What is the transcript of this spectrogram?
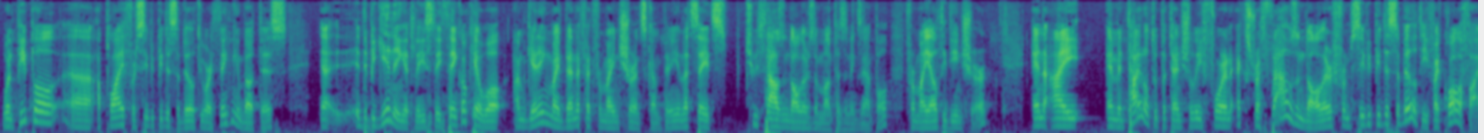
When people uh, apply for CPP disability or are thinking about this, uh, at the beginning at least, they think, okay, well, I'm getting my benefit from my insurance company. Let's say it's $2,000 a month as an example from my LTD insurer. And I am entitled to potentially for an extra thousand dollars from CPP disability if I qualify.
